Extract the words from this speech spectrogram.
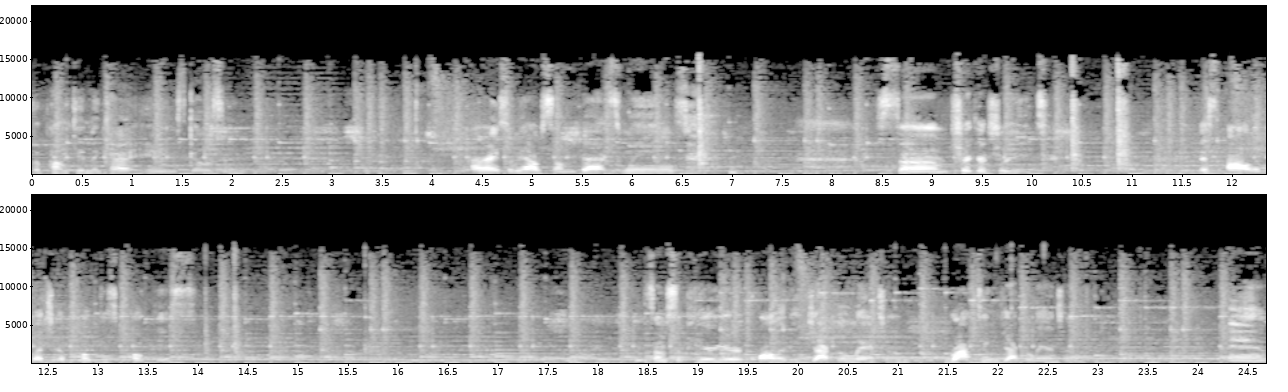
The pumpkin, the cat, and the skeleton. All right, so we have some bat's wings some trick or treat. It's all a bunch of hocus pocus. Some superior quality jack-o'-lantern, rotting jack-o'-lantern. And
